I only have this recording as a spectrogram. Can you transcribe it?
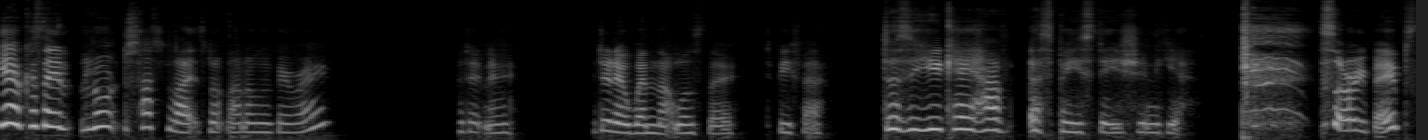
Yeah, because they launched satellites not that long ago, right? I don't know. I don't know when that was though. To be fair, does the UK have a space station? Yes. Sorry, babes.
